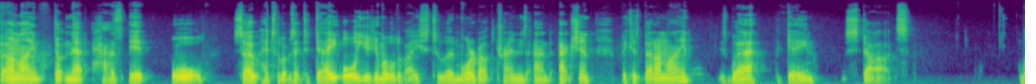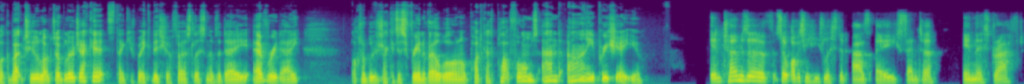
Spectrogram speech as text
BetOnline.net has it all. So head to the website today or use your mobile device to learn more about the trends and action because BetOnline is where the game starts. Welcome back to Locked On Blue Jackets. Thank you for making this your first listen of the day every day. Locked On Blue Jackets is free and available on all podcast platforms, and I appreciate you in terms of so obviously he's listed as a center in this draft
